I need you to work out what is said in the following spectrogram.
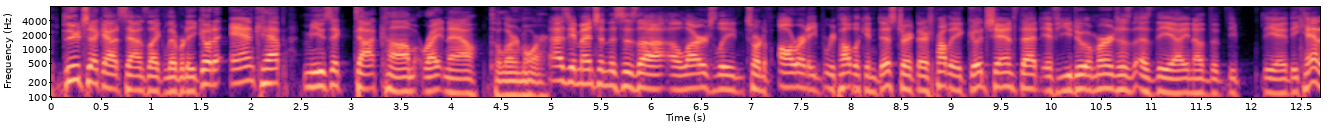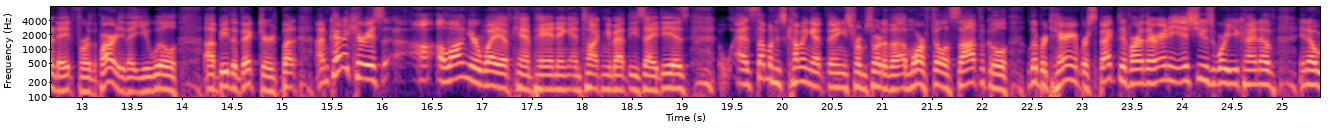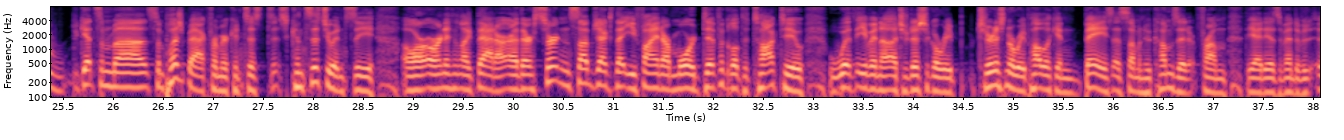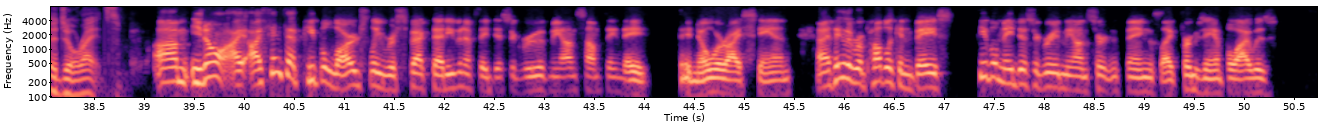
Do check out Sounds Like Liberty. Go to ancapmusic.com right now to learn more. As you mentioned, this is a, a largely sort of already Republican district. There's probably a good chance that if you do emerge as, as the uh, you know the, the the the candidate for the party that you will uh, be the victor. But I'm kind of curious uh, along your way of campaigning and talking about these ideas as someone who's coming at things from sort of a, more philosophical libertarian perspective. Are there any issues where you kind of you know get some uh, some pushback from your consist- constituency or, or anything like that? Are, are, there certain subjects that you find are more difficult to talk to with even a traditional re- traditional Republican base as someone who comes at it from the ideas of individual rights? Um, you know, I, I think that people largely respect that, even if they disagree with me on something, they they know where I stand. And I think the Republican base, people may disagree with me on certain things. Like, for example, I was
